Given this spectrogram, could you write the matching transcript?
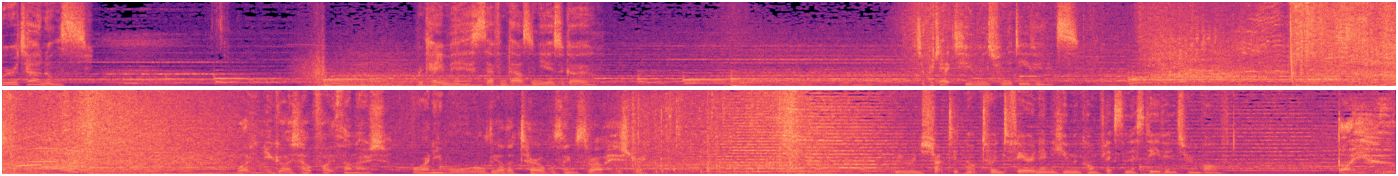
We're Eternals. We came here 7,000 years ago to protect humans from the deviants. Why didn't you guys help fight Thanos? or any war, all the other terrible things throughout history. We were instructed not to interfere in any human conflicts unless deviants are involved. By who?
